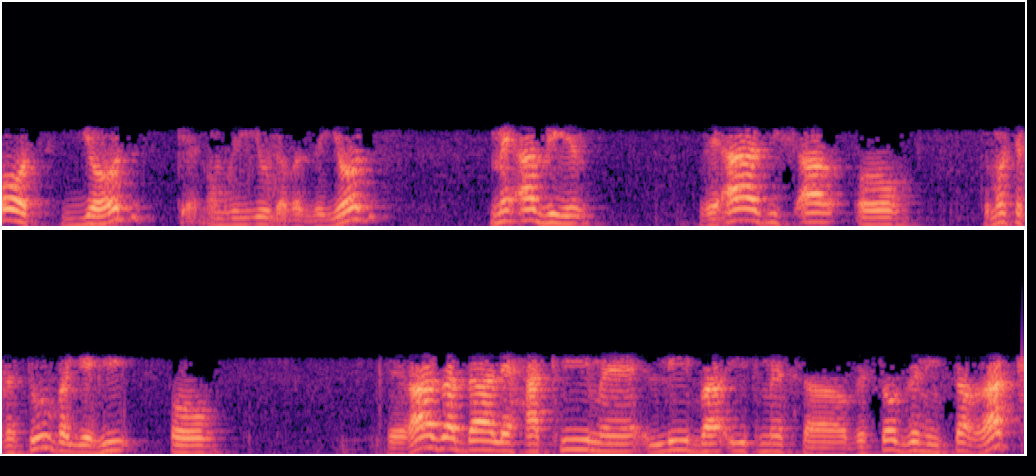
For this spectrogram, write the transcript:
אות יוד, כן, אומרים יוד אבל זה יוד, מאוויר, ואז נשאר אור, כמו שכתוב ויהי אור. ורזדה לחכים ליבה יתמסר, וסוד זה נמצא רק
